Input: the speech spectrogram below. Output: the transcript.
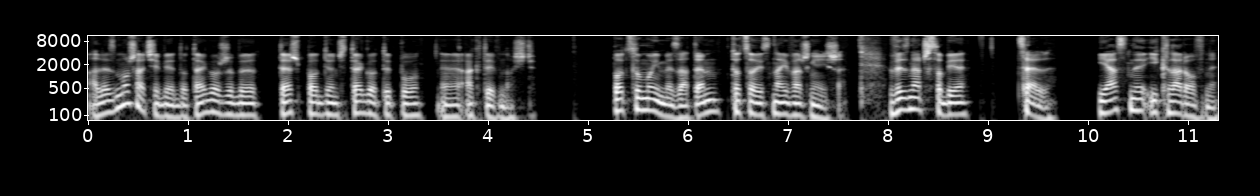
ale zmusza ciebie do tego, żeby też podjąć tego typu e, aktywność. Podsumujmy zatem to, co jest najważniejsze. Wyznacz sobie cel jasny i klarowny.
